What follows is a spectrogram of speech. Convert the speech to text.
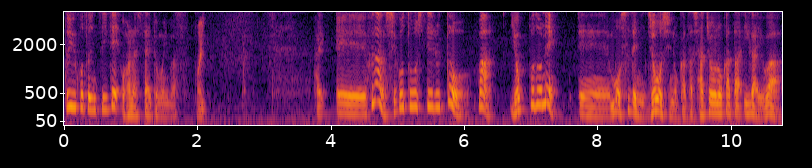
ということについてお話したいと思います。はい。はい、えー普段仕事をしているとまあよっぽどね、えーもうすでに上司の方社長の方以外は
